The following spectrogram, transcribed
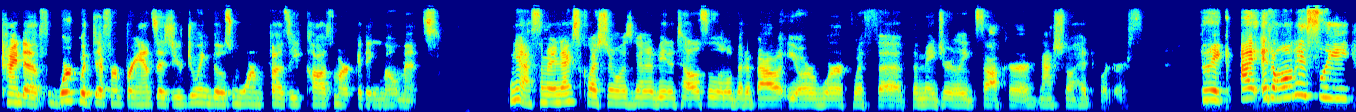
kind of work with different brands as you're doing those warm, fuzzy cause marketing moments. Yeah. So my next question was going to be to tell us a little bit about your work with the, the Major League Soccer national headquarters like I it honestly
